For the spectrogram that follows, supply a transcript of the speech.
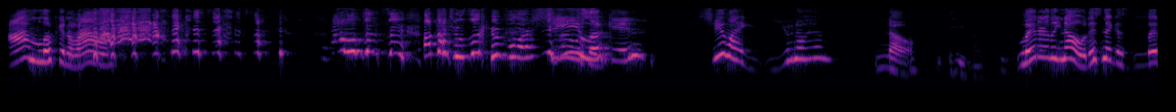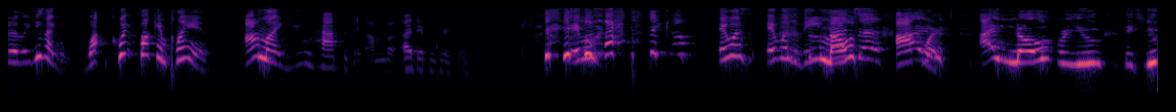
I'm looking around. I was gonna say, I thought you was looking for him. she looking. She like, you know him? No, No. literally no. This nigga's literally. He's like, what? Quit fucking playing. I'm like, you have to think I'm a different person. It was. It was. It was the The most awkward. I, I know for you that you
